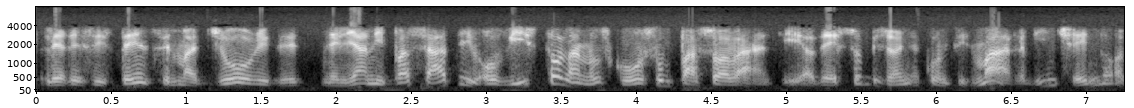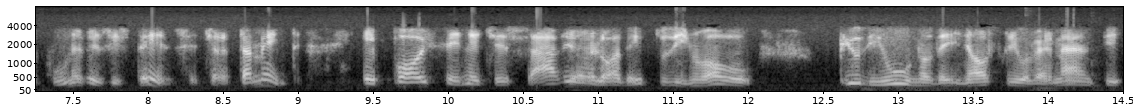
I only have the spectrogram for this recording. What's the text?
le resistenze maggiori de- negli anni passati, ho visto l'anno scorso un passo avanti. E adesso bisogna continuare vincendo alcune resistenze, certamente. E poi se necessario, e lo ha detto di nuovo più di uno dei nostri governanti,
